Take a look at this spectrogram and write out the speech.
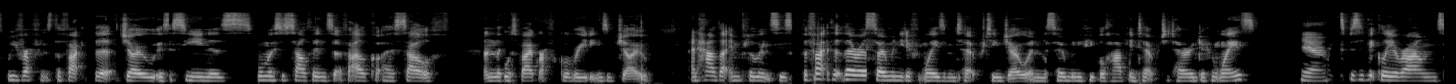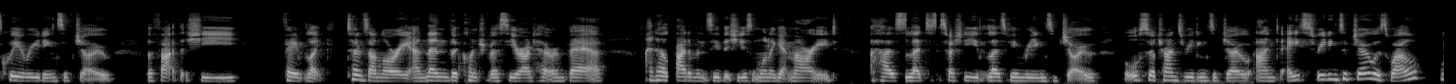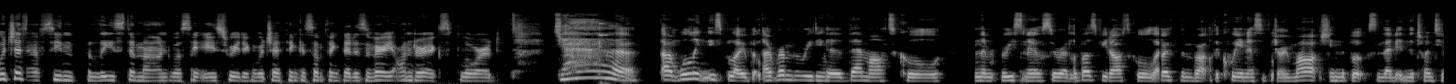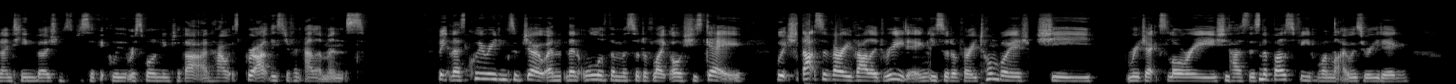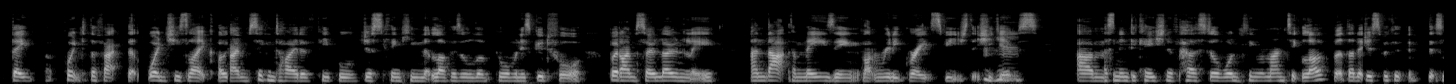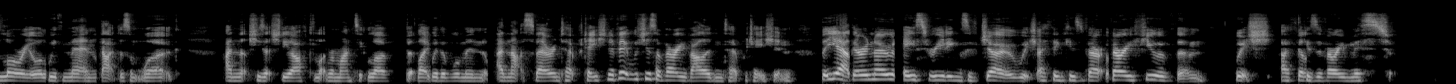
we've referenced the fact that Jo is seen as almost a self-insert for Alcott herself and the autobiographical readings of Jo. And how that influences the fact that there are so many different ways of interpreting Jo, and so many people have interpreted her in different ways. Yeah. Specifically around queer readings of Jo, the fact that she fame like turns down Laurie, and then the controversy around her and Bhaer, and her adamancy that she doesn't want to get married has led to especially lesbian readings of Jo, but also trans readings of Jo and ace readings of Jo as well. Which I've I've seen the least amount was the ace reading, which I think is something that is very underexplored. Yeah, um, we'll link these below. But I remember reading a them article, and then recently I also read a BuzzFeed article, like both of them about the queerness of Jo March in the books, and then in the 2019 version specifically responding to that and how it's brought out these different elements. But there's queer readings of Jo, and then all of them are sort of like, oh, she's gay, which that's a very valid reading. She's sort of very tomboyish. She rejects Laurie. She has this. The BuzzFeed one that I was reading, they point to the fact that when she's like, oh, I'm sick and tired of people just thinking that love is all the woman is good for, but I'm so lonely. And that amazing, like really great speech that she Mhm. gives. Um, as an indication of her still wanting romantic love, but that it just because it's Laurie or with men, that doesn't work and that she's actually after like romantic love, but like with a woman, and that's their interpretation of it, which is a very valid interpretation. But yeah, there are no ace readings of Jo, which I think is very very few of them, which I feel is a very missed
